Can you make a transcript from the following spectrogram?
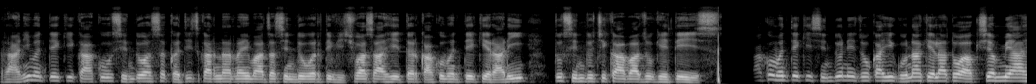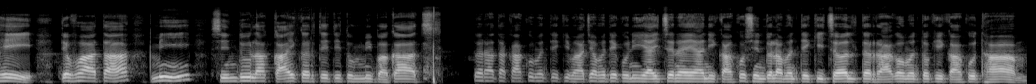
राणी म्हणते की काकू सिंधू असं कधीच करणार नाही माझा सिंधूवरती विश्वास आहे. तर काकू म्हणते की राणी तू सिंधूची का बाजू घेतेस? काकू म्हणते की सिंधूने जो काही गुन्हा केला तो अक्षम्य आहे. तेव्हा आता मी सिंधूला काय करते ते तुम्ही बघाच. तर आता काकू म्हणते की माझ्यामध्ये कोणी यायचं नाही. आणि काकू सिंधूला म्हणते की चल तर राघव म्हणतो की काकू थांब.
